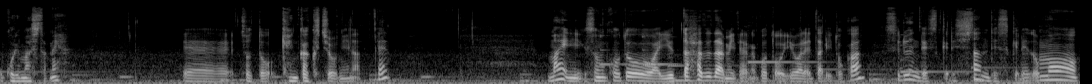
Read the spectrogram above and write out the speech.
怒りましたね、えー、ちょっと喧嘩口調になって。前にそのことは言ったはずだみたいなことを言われたりとかするんですけどしたんですけれども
